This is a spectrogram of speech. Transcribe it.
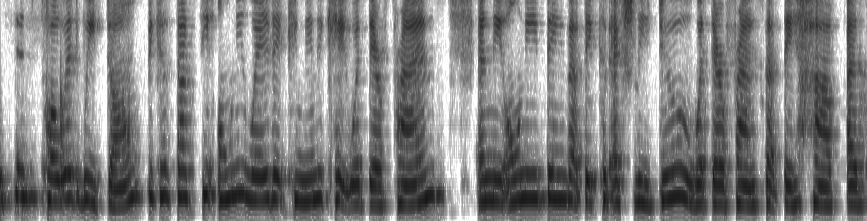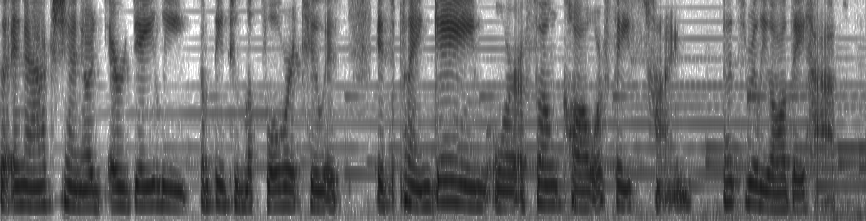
since COVID, we don't because that's the only way they communicate with their friends and the only thing that they could actually do with their friends that they have as an interaction or, or daily something to look forward to is is playing game or a phone call or FaceTime. That's really all they have.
